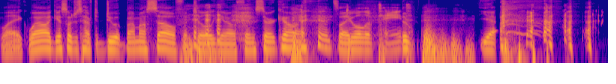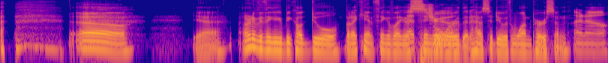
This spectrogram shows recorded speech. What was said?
like, well, I guess I'll just have to do it by myself until you know things start going. it's like, Duel of Taint. yeah, oh, yeah. I don't even think it could be called duel, but I can't think of like a That's single true. word that has to do with one person. I know.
